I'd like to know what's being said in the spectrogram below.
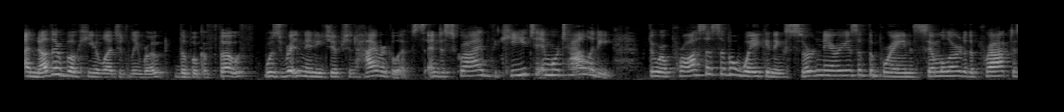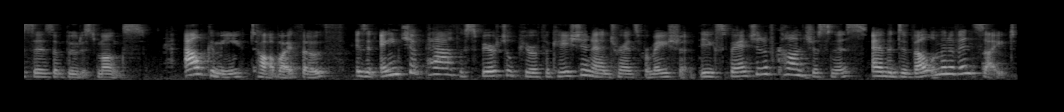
Another book he allegedly wrote, the Book of Thoth, was written in Egyptian hieroglyphs and described the key to immortality through a process of awakening certain areas of the brain similar to the practices of Buddhist monks. Alchemy, taught by Thoth, is an ancient path of spiritual purification and transformation, the expansion of consciousness, and the development of insight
